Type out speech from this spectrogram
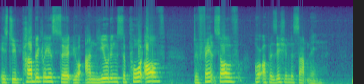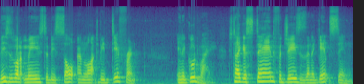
is to publicly assert your unyielding support of, defense of, or opposition to something. This is what it means to be salt and light, to be different in a good way, to take a stand for Jesus and against sin,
